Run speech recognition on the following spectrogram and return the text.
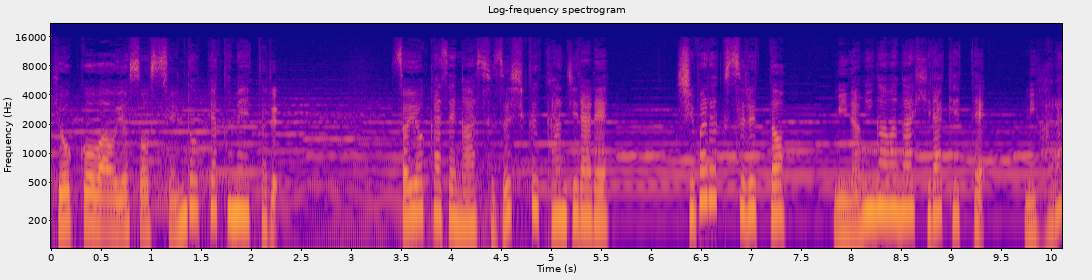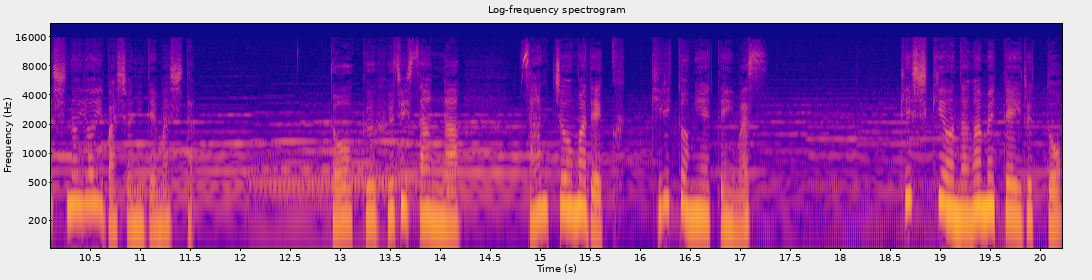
標高はおよそ1600メートル。そよ風が涼しく感じられしばらくすると南側が開けて見晴らしの良い場所に出ました。遠く富士山が山頂までくっきりと見えています。景色を眺めていると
